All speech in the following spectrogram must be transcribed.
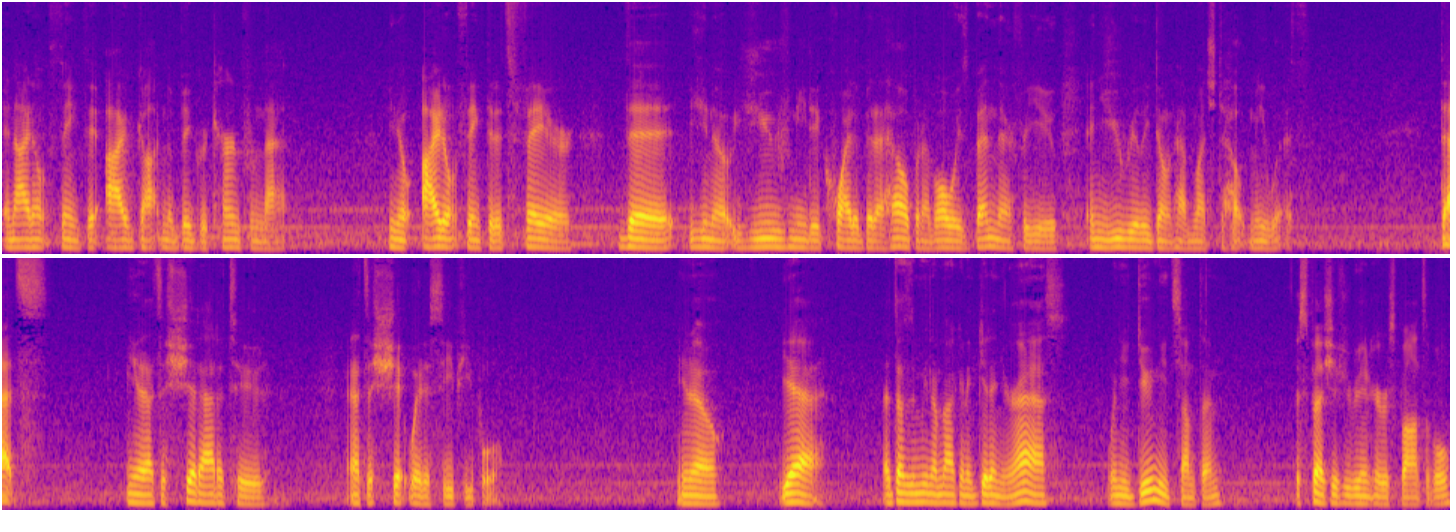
and I don't think that I've gotten a big return from that you know, I don't think that it's fair that, you know, you've needed quite a bit of help and I've always been there for you and you really don't have much to help me with. That's, you know, that's a shit attitude and that's a shit way to see people. You know, yeah, that doesn't mean I'm not going to get in your ass when you do need something, especially if you're being irresponsible.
